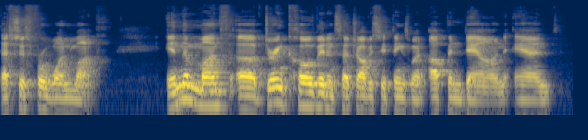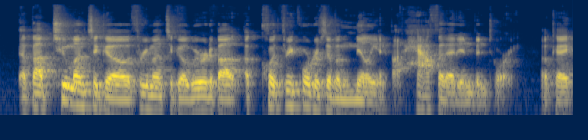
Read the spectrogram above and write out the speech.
That's just for one month. In the month of during COVID and such, obviously things went up and down. And about two months ago, three months ago, we were at about a, three quarters of a million, about half of that inventory. Okay,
